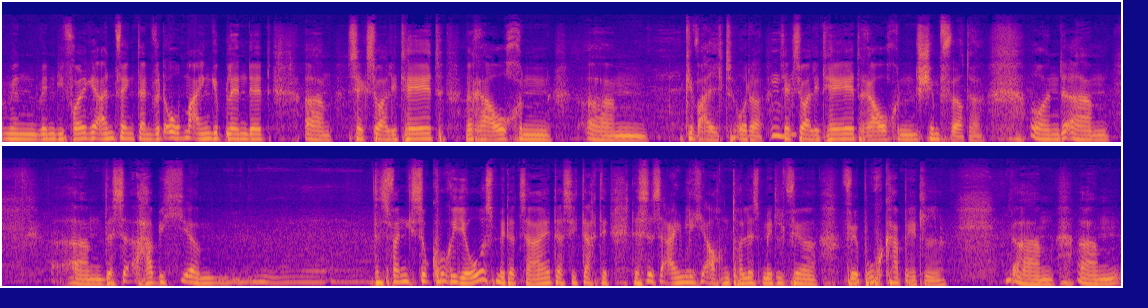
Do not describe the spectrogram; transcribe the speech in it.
wenn, wenn die Folge anfängt, dann wird oben eingeblendet ähm, Sexualität, Rauchen, ähm, Gewalt oder mhm. Sexualität, Rauchen, Schimpfwörter. Und ähm, ähm, das habe ich ähm, das fand ich so kurios mit der Zeit, dass ich dachte, das ist eigentlich auch ein tolles Mittel für, für Buchkapitel. Ähm, ähm,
